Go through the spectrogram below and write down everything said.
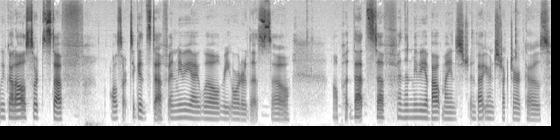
We've got all sorts of stuff, all sorts of good stuff, and maybe I will reorder this. So I'll put that stuff, and then maybe about my about your instructor goes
